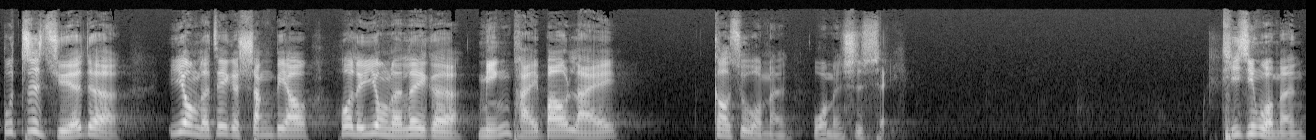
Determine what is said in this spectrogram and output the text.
不自觉的用了这个商标？或者用了那个名牌包来告诉我们我们是谁，提醒我们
